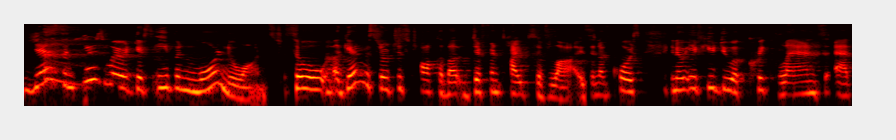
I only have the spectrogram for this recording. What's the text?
Yes, and here's where it gets even more nuanced. So uh-huh. again, researchers talk about different types of lies, and of course, you know, if you do a quick glance at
